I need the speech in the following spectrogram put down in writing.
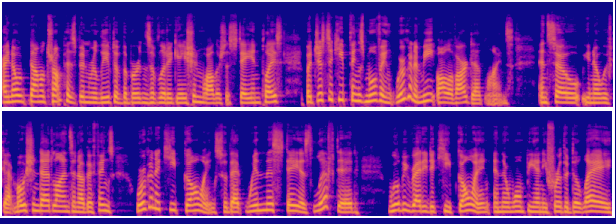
I know Donald Trump has been relieved of the burdens of litigation while there's a stay in place, but just to keep things moving, we're going to meet all of our deadlines. And so, you know, we've got motion deadlines and other things. We're going to keep going so that when this stay is lifted, we'll be ready to keep going and there won't be any further delay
